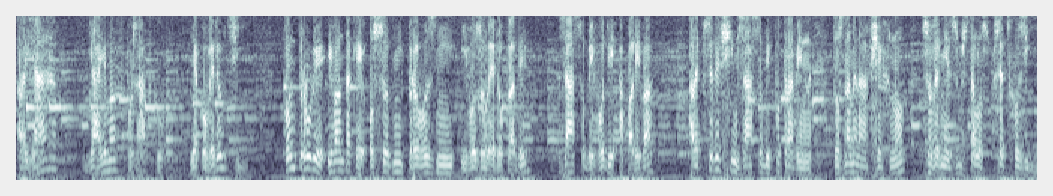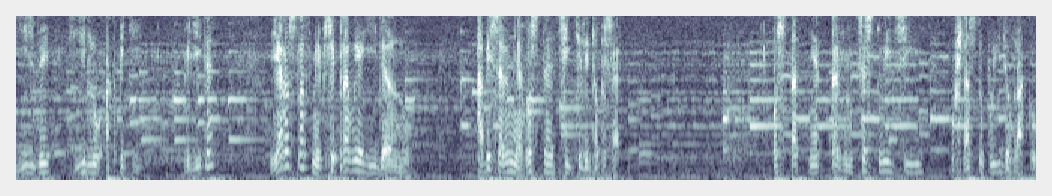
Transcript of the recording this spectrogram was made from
ale já, já je mám v pořádku. Jako vedoucí kontroluje Ivan také osobní, provozní i vozové doklady, zásoby vody a paliva, ale především zásoby potravin, to znamená všechno, co ve mně zůstalo z předchozí jízdy, jídlu a k pití. Vidíte? Jaroslav mi připravuje jídelnu, aby se ve mně hosté cítili dobře. Ostatně první cestující už nastupují do vlaku.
